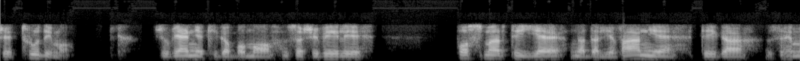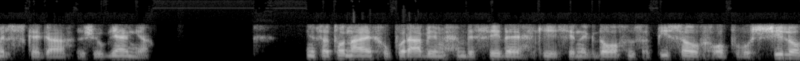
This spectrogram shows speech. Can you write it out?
že trudimo. Življenje, ki ga bomo zaživeli po smrti je nadaljevanje tega zemeljskega življenja. In zato naj uporabim besede, ki jih je nekdo zapisal ob voščilu,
